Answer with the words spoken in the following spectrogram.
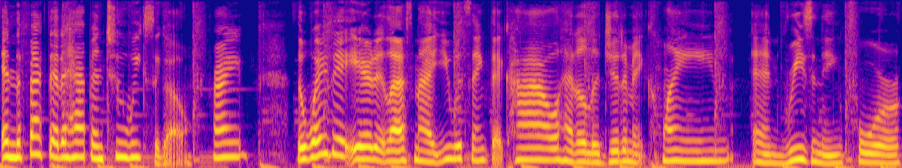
and the fact that it happened two weeks ago, right? The way they aired it last night, you would think that Kyle had a legitimate claim and reasoning for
